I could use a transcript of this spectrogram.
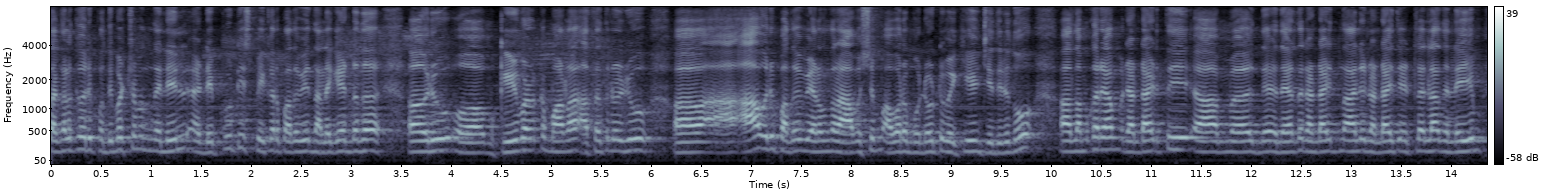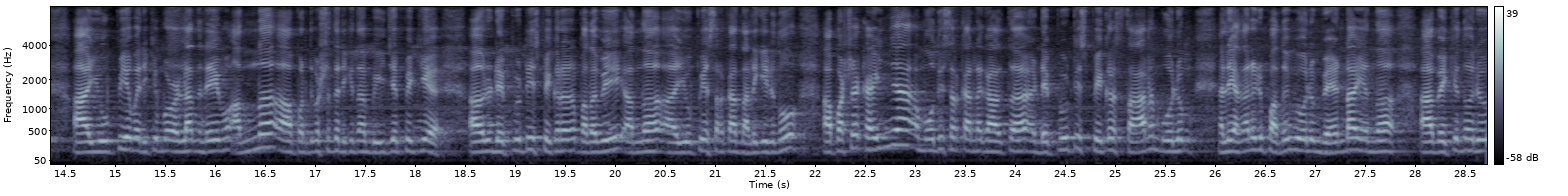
തങ്ങൾക്ക് ഒരു പ്രതിപക്ഷം എന്ന നിലയിൽ ഡെപ്യൂട്ടി സ്പീക്കർ പദവി നൽകേണ്ടത് ഒരു കീഴ്വഴക്കമാണ്. അത്തരത്തിലൊരു ആ, ഒരു പദവി വേണമെന്നൊരു ആവശ്യം അവർ മുന്നോട്ട് വയ്ക്കുകയും ചെയ്തിരുന്നു. നമുക്കറിയാം രണ്ടായിരത്തി നേരത്തെ രണ്ടായിരത്തി നാല് രണ്ടായിരത്തി എട്ടിലെല്ലാം തന്നെയും യു പി എ ഭരിക്കുമ്പോഴെല്ലാം നിലയും അന്ന് പ്രതിപക്ഷത്തിരിക്കുന്ന ബി ജെ പിക്ക് ഒരു ഡെപ്യൂട്ടി സ്പീക്കർ പദവി അന്ന് യു പി എ സർക്കാർ നൽകിയിരുന്നു. പക്ഷേ കഴിഞ്ഞ മോദി സർക്കാരിന്റെ കാലത്ത് ഡെപ്യൂട്ടി സ്പീക്കർ സ്ഥാനം പോലും അല്ലെങ്കിൽ അങ്ങനെ ഒരു പദവി പോലും വേണ്ട എന്ന് വെക്കുന്ന ഒരു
